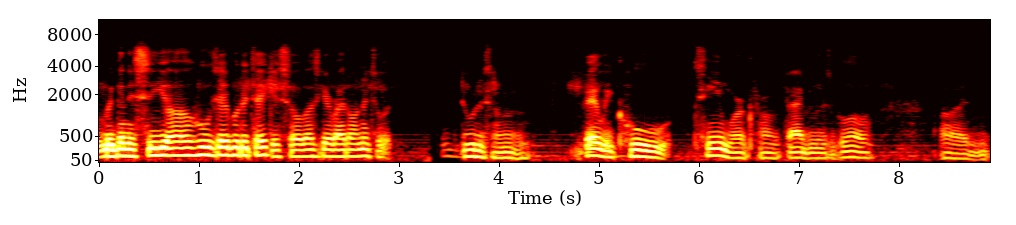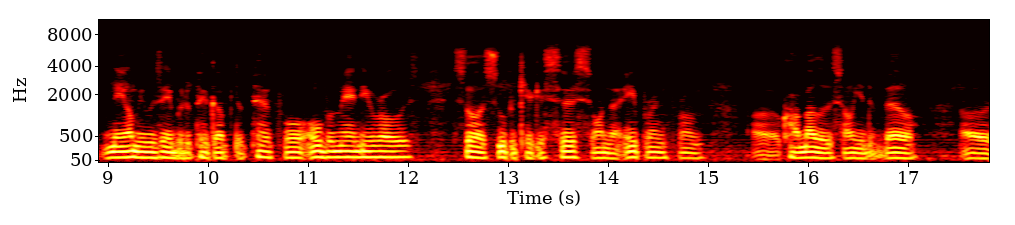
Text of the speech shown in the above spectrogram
we're going to see uh, who's able to take it. So let's get right on into it due to some fairly cool teamwork from Fabulous Glow, uh, Naomi was able to pick up the pinfall over Mandy Rose. Saw a super kick assist on the apron from uh, Carmella to Sonya Deville. Uh,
